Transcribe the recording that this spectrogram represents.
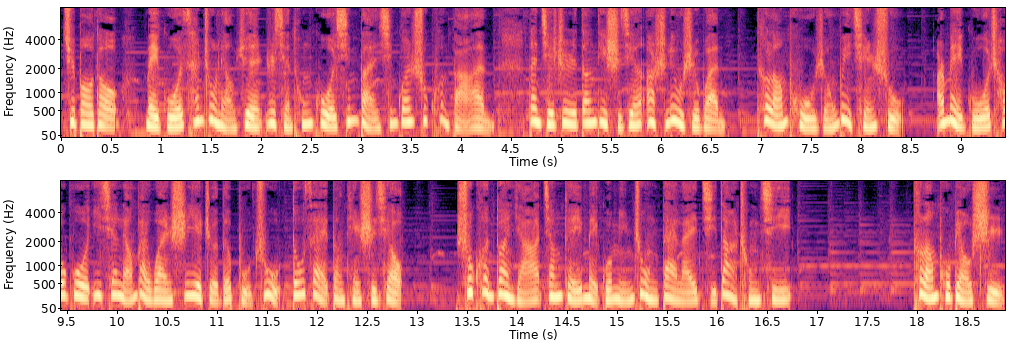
据报道，美国参众两院日前通过新版新冠纾困法案，但截至当地时间二十六日晚，特朗普仍未签署。而美国超过一千两百万失业者的补助都在当天失效，纾困断崖将给美国民众带来极大冲击。特朗普表示，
